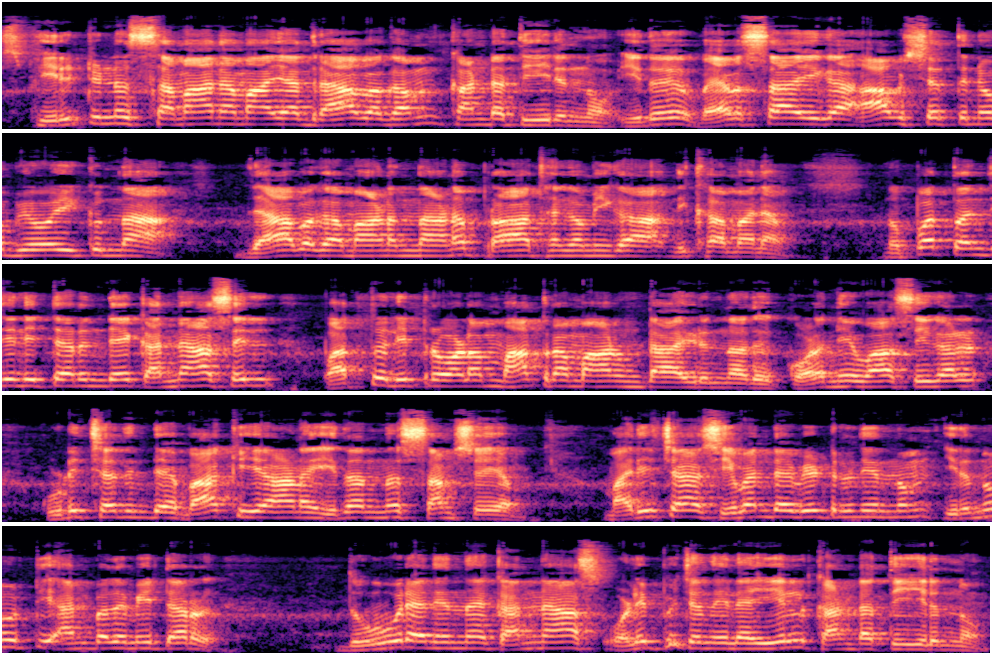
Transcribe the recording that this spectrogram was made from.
സ്പിരിറ്റിനു സമാനമായ ദ്രാവകം കണ്ടെത്തിയിരുന്നു. ഇത് വ്യാവസായിക ആവശ്യത്തിന് ഉപയോഗിക്കുന്ന ദ്രാവകമാണെന്നാണ് പ്രാഥമിക നിഗമനം. മുപ്പത്തഞ്ച് ലിറ്ററിന്റെ കന്നാസിൽ പത്ത് ലിറ്ററോളം മാത്രമാണ് ഉണ്ടായിരുന്നത് കോളനിവാസികൾ കുടിച്ചതിന്റെ ബാക്കിയാണ് ഇതെന്ന് സംശയം. മരിച്ച ശിവന്റെ വീട്ടിൽ നിന്നും ഇരുന്നൂറ്റി അൻപത് മീറ്റർ ദൂരെ നിന്ന് കന്നാസ് ഒളിപ്പിച്ച നിലയിൽ കണ്ടെത്തിയിരുന്നു.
